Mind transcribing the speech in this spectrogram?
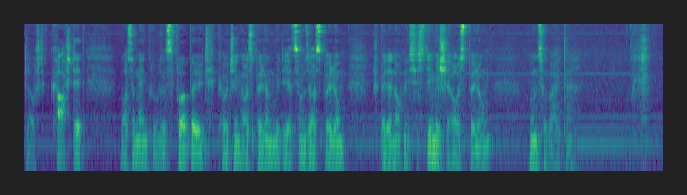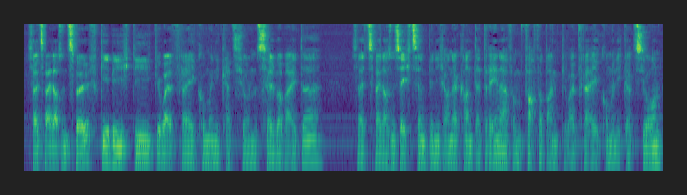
Klaus Karstedt war so mein großes Vorbild. Coaching-Ausbildung, Mediationsausbildung, später noch eine systemische Ausbildung und so weiter. Seit 2012 gebe ich die gewaltfreie Kommunikation selber weiter. Seit 2016 bin ich anerkannter Trainer vom Fachverband Gewaltfreie Kommunikation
